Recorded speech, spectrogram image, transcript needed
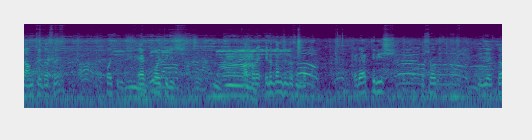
দাম চেয়েছে এক পঁয়ত্রিশ। তারপরে এটার দাম চেয়েছেন এটা একত্রিশ। দর্শক এই যে একটা।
